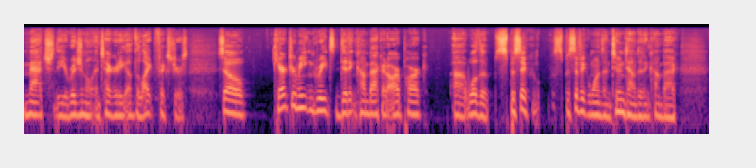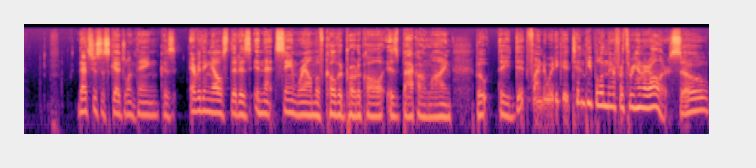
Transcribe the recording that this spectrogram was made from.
match the original integrity of the light fixtures. So, character meet and greets didn't come back at our park. Uh, well, the specific specific ones in Toontown didn't come back that's just a scheduling thing because everything else that is in that same realm of COVID protocol is back online. But they did find a way to get 10 people in there for $300. So,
